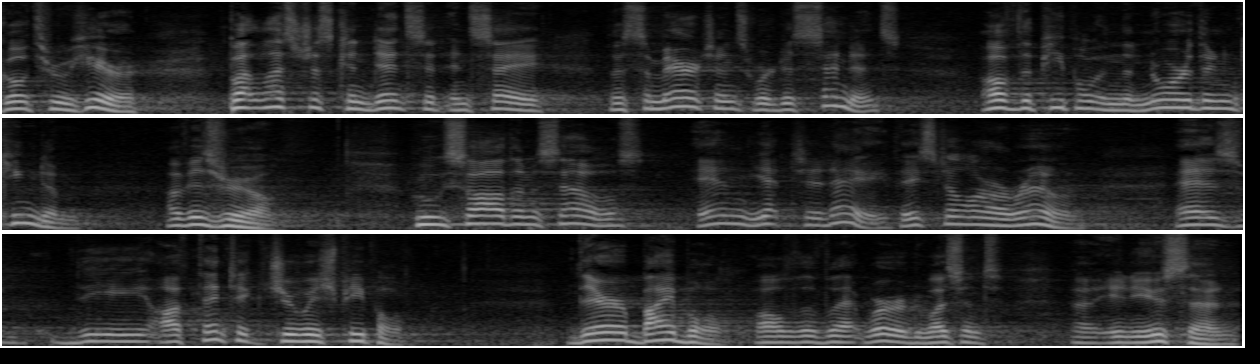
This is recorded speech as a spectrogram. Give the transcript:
go through here, but let's just condense it and say the Samaritans were descendants of the people in the northern kingdom of Israel who saw themselves, and yet today they still are around, as the authentic Jewish people. Their Bible, although that word wasn't uh, in use then,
